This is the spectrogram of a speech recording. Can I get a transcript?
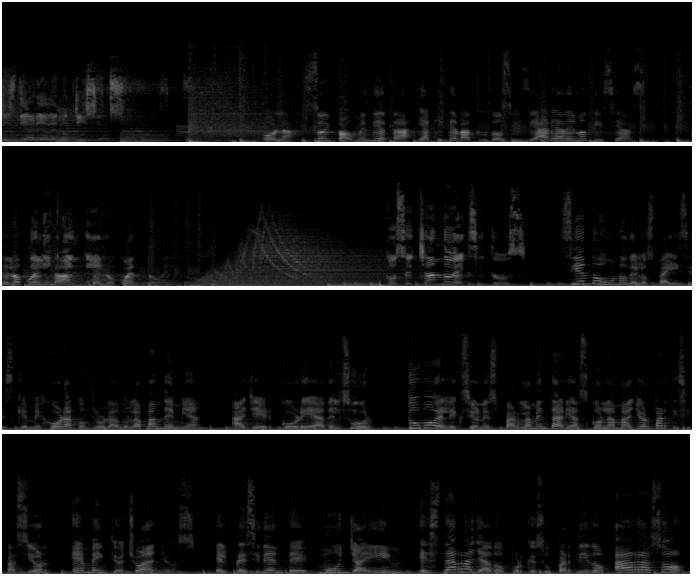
Dosis diaria de noticias. Hola, soy Pau Mendieta y aquí te va tu dosis diaria de noticias. Te lo cuenta, te lo cuento. Cosechando éxitos. Siendo uno de los países que mejor ha controlado la pandemia, ayer Corea del Sur tuvo elecciones parlamentarias con la mayor participación en 28 años. El presidente Moon Jae-in está rayado porque su partido arrasó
